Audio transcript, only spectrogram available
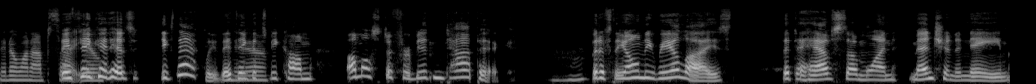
They don't want to upset They think you. it has, exactly. They think yeah. it's become almost a forbidden topic. Mm-hmm. But if they only realized that to have someone mention a name,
